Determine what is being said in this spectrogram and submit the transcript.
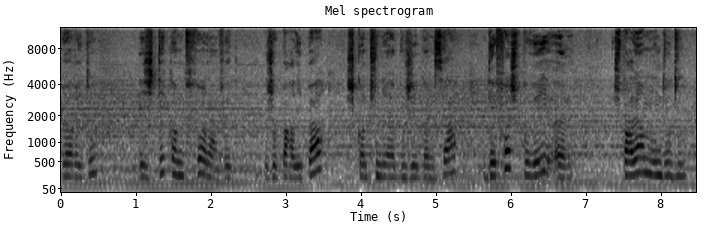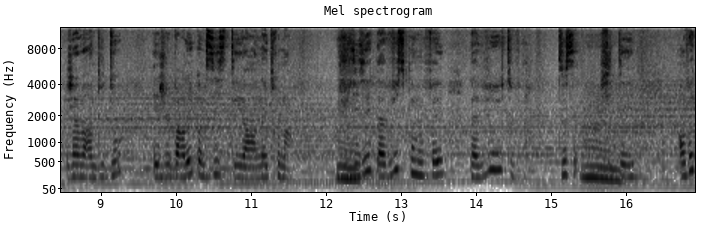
peur et tout. Et j'étais comme folle en fait. Je parlais pas, je continuais à bouger comme ça. Des fois, je pouvais. euh, je parlais à mon doudou. J'avais un doudou et je parlais comme si c'était un être humain. Je lui Mhm. disais T'as vu ce qu'on me fait? T'as vu tout, ça Mhm. J'étais. En fait,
